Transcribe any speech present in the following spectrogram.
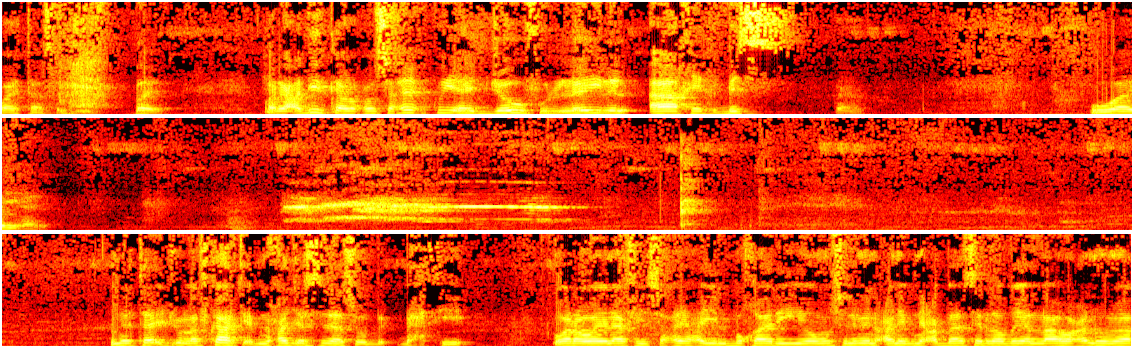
waay taas marka xadiidkan wuxuu saxiix ku yahay jawfu leyli alaakhir bis. Waayahay nataaijul afkaarka ibnu xajar sidaasuu baxiyey warawaynaa fi saxiixay lbukhaariyi wamuslimi can ibni cabaasin radia allahu canhuma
